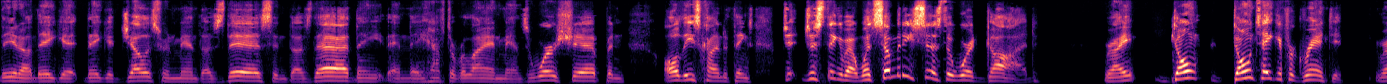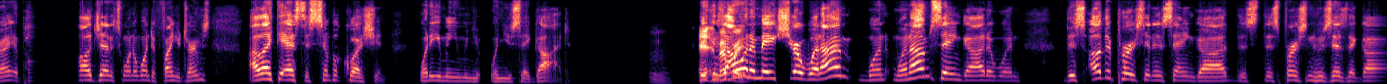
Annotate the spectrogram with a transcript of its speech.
you know they get they get jealous when man does this and does that. They and they have to rely on man's worship and all these kind of things. J- just think about it. when somebody says the word God, right? Don't don't take it for granted, right? Apologetics 101 define your terms. I like to ask the simple question: What do you mean when you when you say God? And because I want to make sure what I'm when when I'm saying God and when this other person is saying God, this this person who says that God,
